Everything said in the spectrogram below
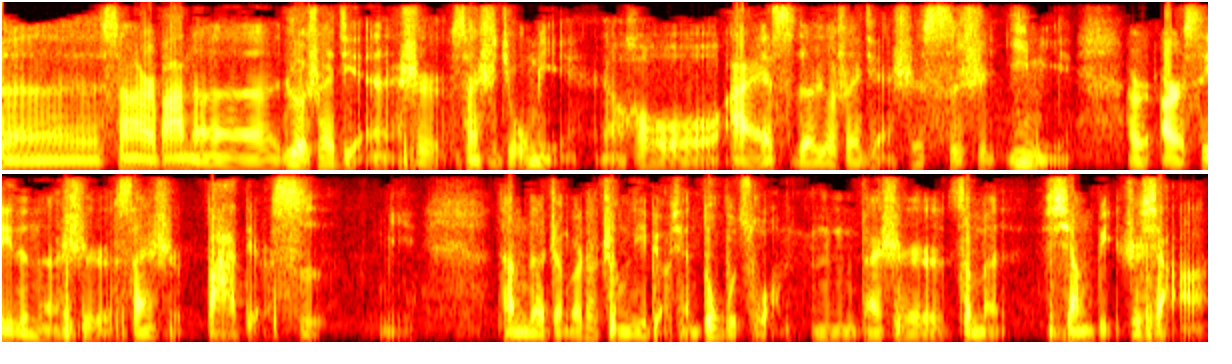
嗯，三二八呢，热衰减是三十九米，然后 IS 的热衰减是四十一米，而 RC 的呢是三十八点四米，他们的整个的成绩表现都不错。嗯，但是这么相比之下啊，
